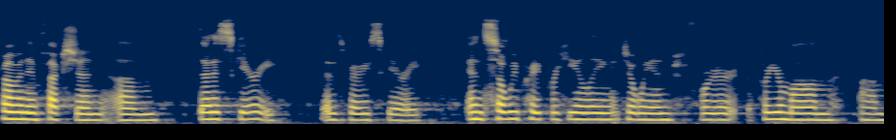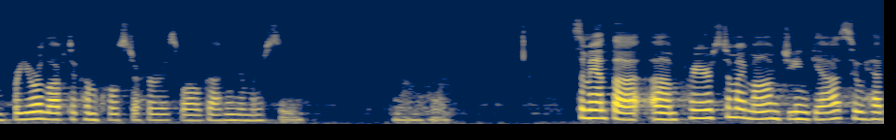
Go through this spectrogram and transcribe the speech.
from an infection um, that is scary, that is very scary. And so we pray for healing, Joanne, for, for your mom, um, for your love to come close to her as well, God, in your mercy. Samantha, um, prayers to my mom, Jean Gass, who had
